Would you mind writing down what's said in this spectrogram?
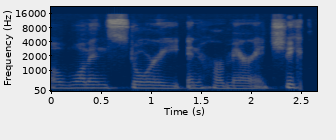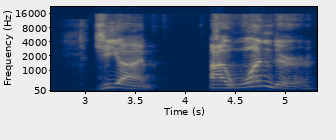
a woman's story in her marriage. Because- GI, I wonder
